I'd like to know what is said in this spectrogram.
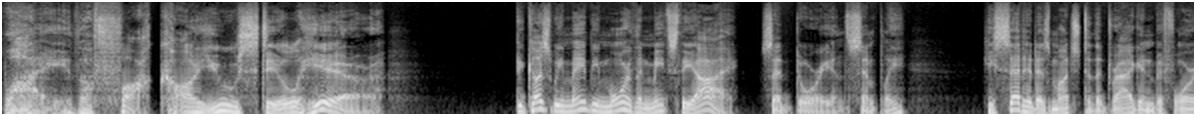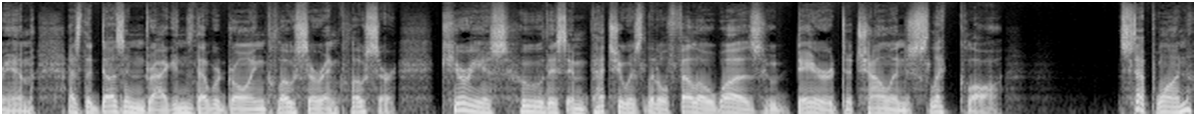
Why the fuck are you still here? Because we may be more than meets the eye, said Dorian simply. He said it as much to the dragon before him as the dozen dragons that were drawing closer and closer, curious who this impetuous little fellow was who dared to challenge Slick Claw. Step one,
